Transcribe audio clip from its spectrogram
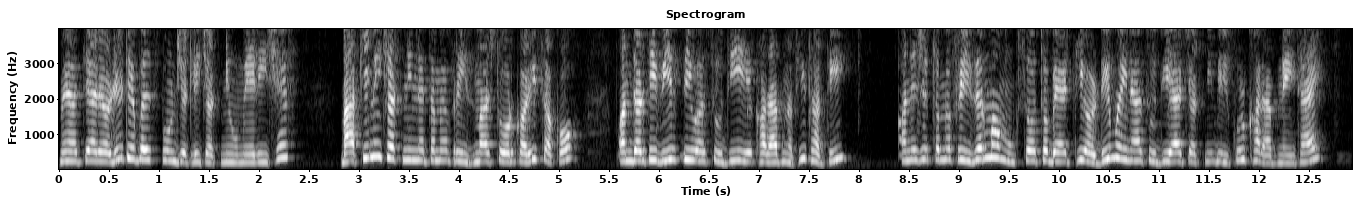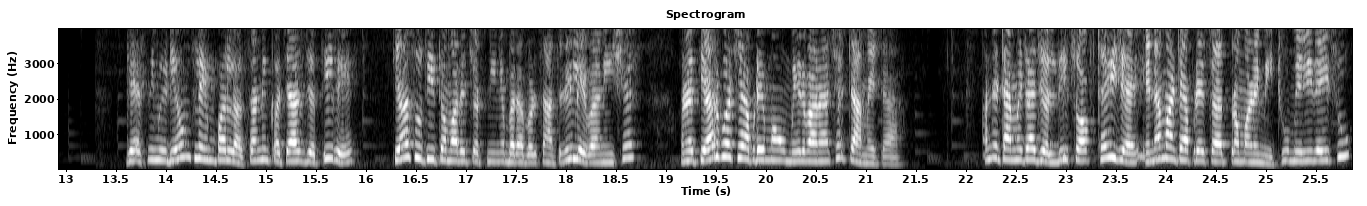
મેં અત્યારે અઢી ટેબલ સ્પૂન જેટલી ચટણી ઉમેરી છે. બાકીની ચટણીને તમે ફ્રીઝમાં સ્ટોર કરી શકો. પંદરથી વીસ દિવસ સુધી એ ખરાબ નથી થતી. અને જો તમે ફ્રીઝરમાં મૂકશો તો બેથી અઢી મહિના સુધી આ ચટણી બિલકુલ ખરાબ નહીં થાય. ગેસની મીડિયમ ફ્લેમ પર લસણની કચાશ જતી રહે. ત્યાં સુધી તમારે ચટણીને બરાબર સાંતળી લેવાની છે. અને ત્યાર પછી આપણે એમાં ઉમેરવાના છે ટામેટાં. અને ટામેટાં જલ્દી સોફ્ટ થઈ જાય. એના માટે આપણે સ્વાદ પ્રમાણે મીઠું ઉમેરી દઈશું.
